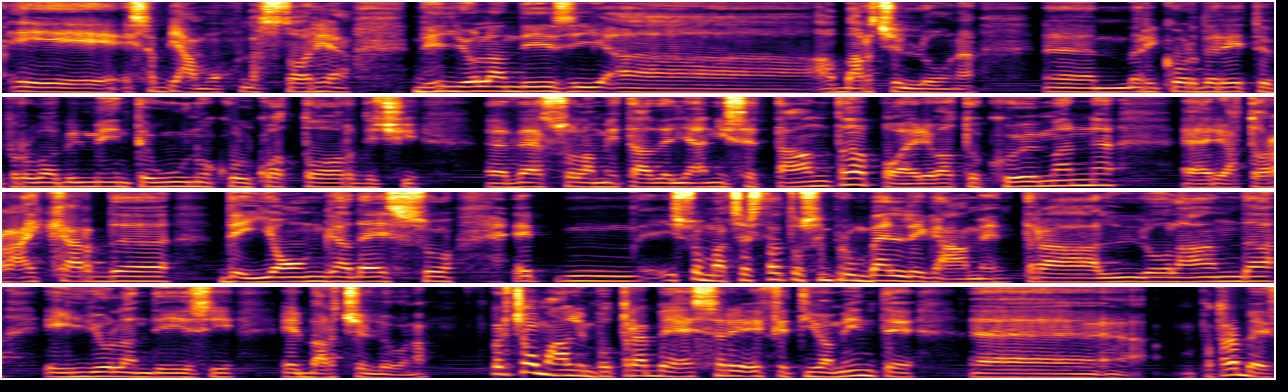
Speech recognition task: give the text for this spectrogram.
e, e, sappiamo la storia degli olandesi a, a Barcellona. Eh, ricorderete probabilmente uno col 14 eh, verso la metà degli anni 70, poi è arrivato Koeman, è arrivato Rijkaard, De Jong adesso, e, mh, mm, insomma c'è stato sempre un bel legame tra l'Olanda e gli olandesi e il Barcellona. Perciò Malin potrebbe essere effettivamente, eh, potrebbe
